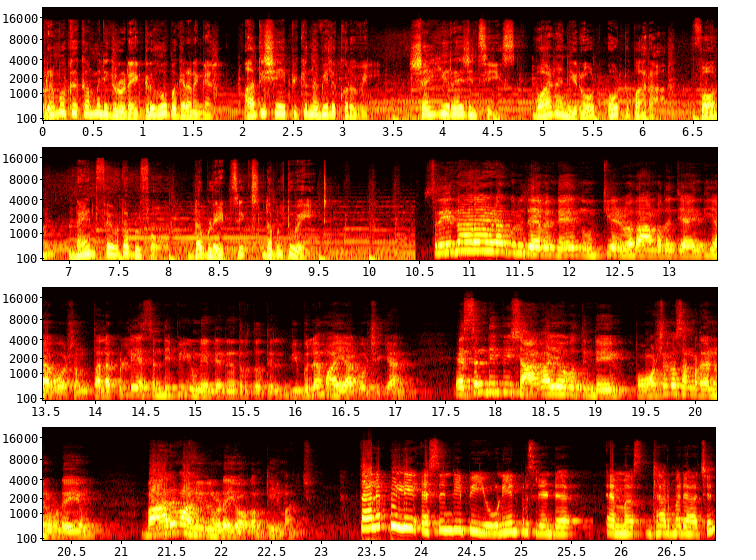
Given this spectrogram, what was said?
പ്രമുഖ കമ്പനികളുടെ ഗൃഹോപകരണങ്ങൾ അതിശയിപ്പിക്കുന്ന വിലക്കുറവിൽ Shaheer agencies Vazhani road Ottupara. Phone nine five double four double eight six double two eight. Sreenarayana ഗുരുദേവന്റെ നൂറ്റി എഴുപതാമത് ജയന്തി ആഘോഷം Thalappilly S N D P യൂണിയന്റെ നേതൃത്വത്തിൽ വിപുലമായി ആഘോഷിക്കാൻ എസ് എൻ ഡി പി ശാഖായോഗത്തിന്റെയും പോഷക സംഘടനകളുടെയും ഭാരവാഹികളുടെ യോഗം തീരുമാനിച്ചു. Thalappilly S N D P union president M S Dharmarajan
